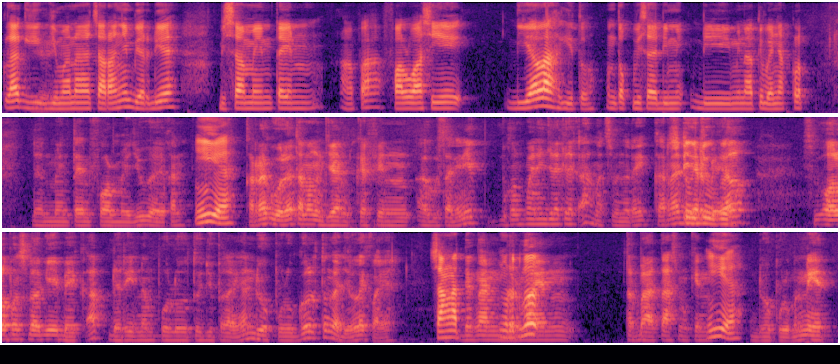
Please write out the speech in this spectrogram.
lagi. Gimana caranya biar dia bisa maintain apa valuasi dia lah gitu untuk bisa dimi- diminati banyak klub. dan maintain formnya juga ya kan? Iya, karena gue lihat emang Jan Kevin Agustan ini bukan pemain yang jelek-jelek amat sebenarnya. Karena Setuju di RBL walaupun sebagai backup dari 67 pertandingan 20 gol tuh nggak jelek lah ya. Sangat dengan bermain terbatas mungkin Iya. 20 menit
